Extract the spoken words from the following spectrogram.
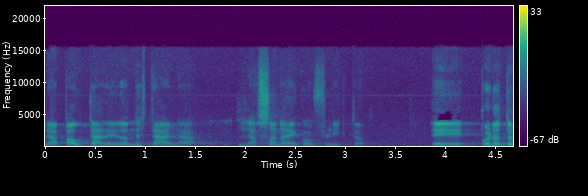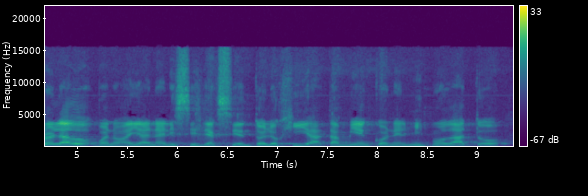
la pauta de dónde está la, zona de conflicto. Eh, por otro lado, bueno, hay análisis de accidentología, también con el mismo dato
